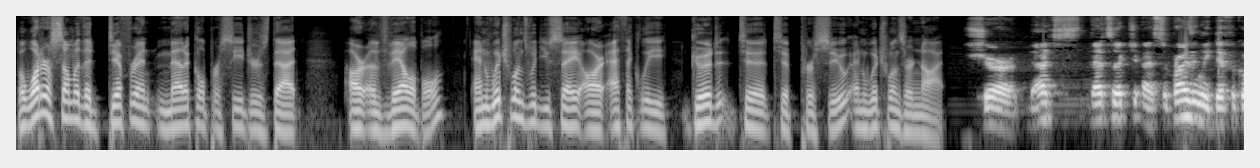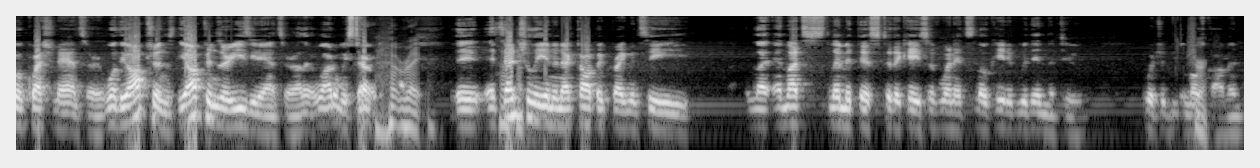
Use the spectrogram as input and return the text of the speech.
but what are some of the different medical procedures that are available? And which ones would you say are ethically good to, to pursue and which ones are not? Sure, that's that's a, a surprisingly difficult question to answer. Well, the options the options are easy to answer. Why don't we start? right. It, essentially, in an ectopic pregnancy, and let's limit this to the case of when it's located within the tube which would be the sure. most common.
